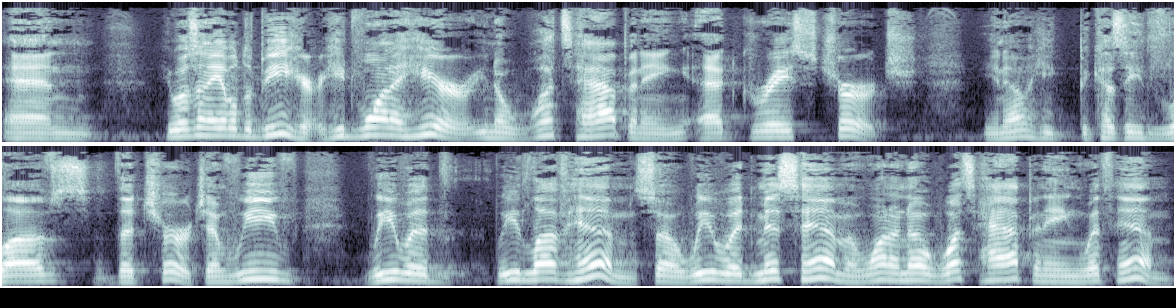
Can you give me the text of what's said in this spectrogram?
And he wasn't able to be here. He'd want to hear, you know, what's happening at Grace Church, you know, he, because he loves the church. And we, we would, we love him, so we would miss him and want to know what's happening with him.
